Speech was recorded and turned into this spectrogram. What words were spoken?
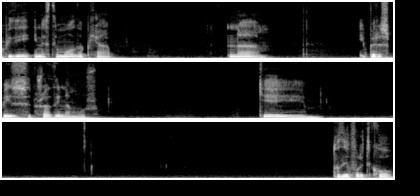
επειδή είναι στη μόδα πια να υπερασπίζεσαι τους αδύναμους και το διαφορετικό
